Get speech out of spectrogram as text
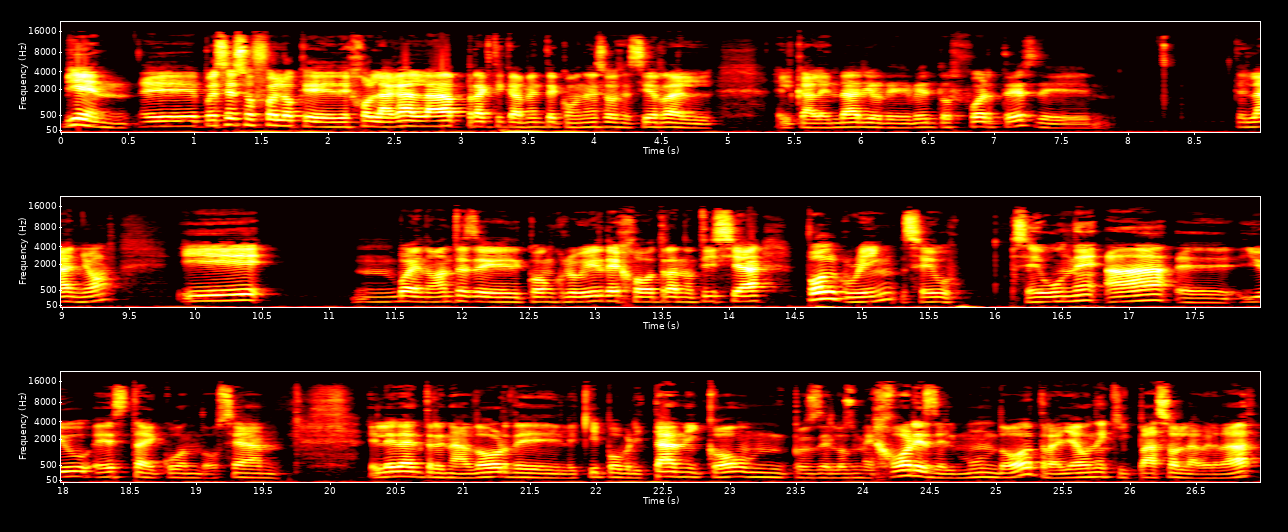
Bien, eh, pues eso fue lo que dejó la gala. Prácticamente con eso se cierra el, calendario de eventos fuertes de, del año. Y bueno, antes de concluir, dejo otra noticia. Paul Green se, se une a eh, US Taekwondo. O sea, él era entrenador del equipo británico, pues de los mejores del mundo. Traía un equipazo, la verdad.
